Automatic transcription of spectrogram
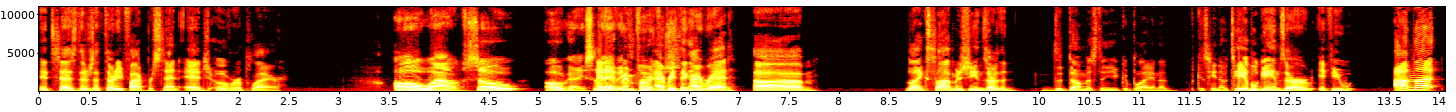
it says there's a 35% edge over a player. Oh wow! So okay, so And, and from everything I read, um, like slot machines are the the dumbest thing you could play in a casino. Table games are if you. I'm not.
